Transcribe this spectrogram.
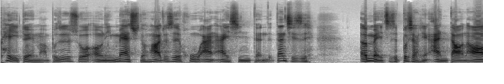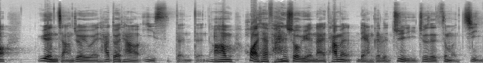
配对嘛，不是说哦，你 match 的话就是互按爱心等等。但其实恩美只是不小心按到，然后院长就以为他对他有意思等等。然后后来才发现说，原来他们两个的距离就是这么近。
